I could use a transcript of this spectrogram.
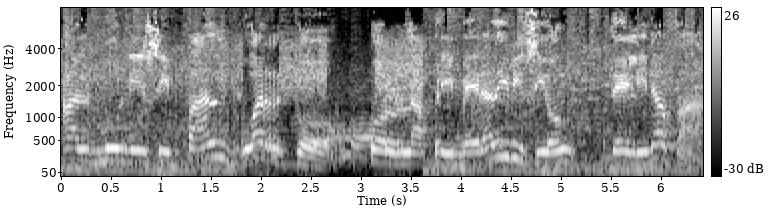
al Municipal Huarco por la primera división del INAFA.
